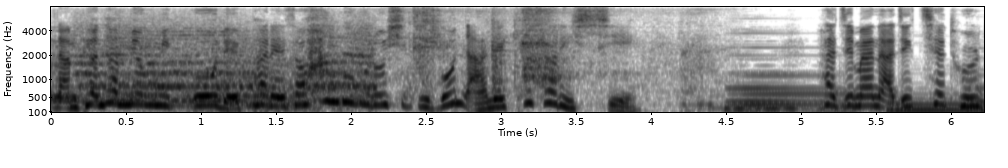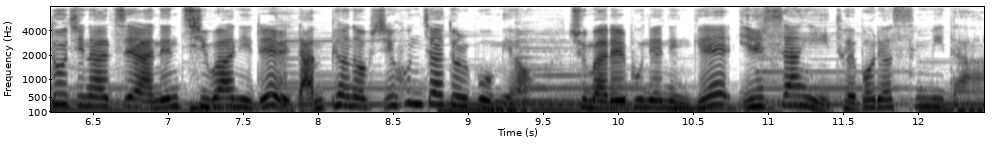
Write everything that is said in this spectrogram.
남편 한 명 믿고 네팔에서 한국으로 시집 온 아내 캐서리 씨. 하지만 아직 채 돌도 지나지 않은 지환이를 남편 없이 혼자 돌보며 주말을 보내는 게 일상이 돼버렸습니다.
